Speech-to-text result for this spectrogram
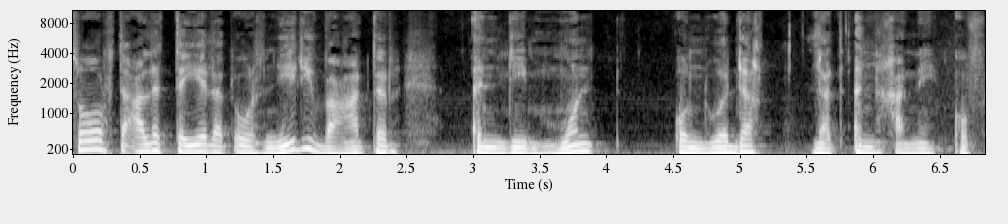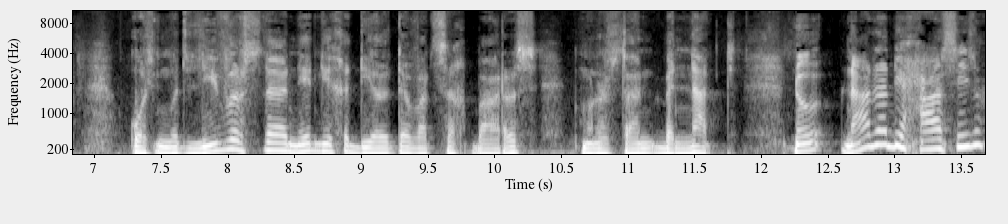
sorg te alle tye dat ons nie die water in die mond onnodig laat ingaan nie. Of ons moet liewerste net die gedeelte wat sigbaar is moet ons dan benat. Nou nadat die hasil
